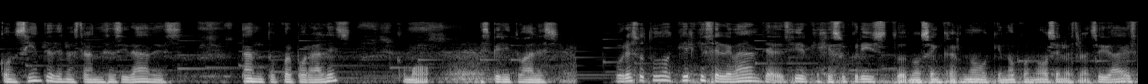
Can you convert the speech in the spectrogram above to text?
consciente de nuestras necesidades, tanto corporales como espirituales. Por eso todo aquel que se levante a decir que Jesucristo nos encarnó, que no conoce nuestras necesidades,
